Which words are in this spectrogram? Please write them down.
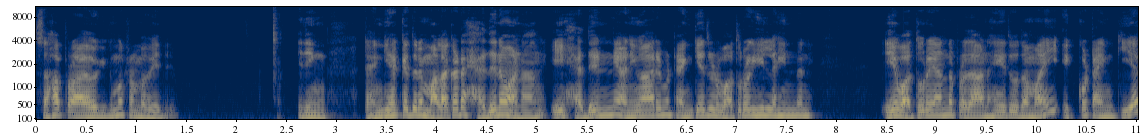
සහ ප්‍රායෝගිකම ක්‍රමවේද ඉතින් ටැන්ගියක් ඇතර මලකට හැදෙනවනම් ඒ හැදෙන්නේ අනිවාර්යම ටැන්කිය තුට වතුර ගිල්ල හිදන ඒ වතුර යන්න ප්‍රධාන හේතු තමයි එක්කො ටැන්කිය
